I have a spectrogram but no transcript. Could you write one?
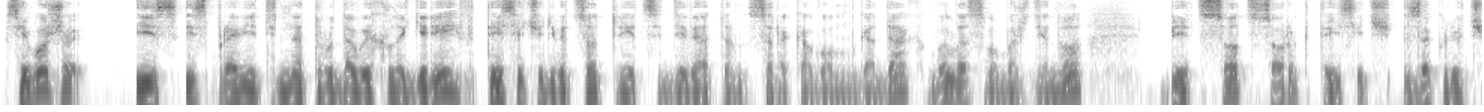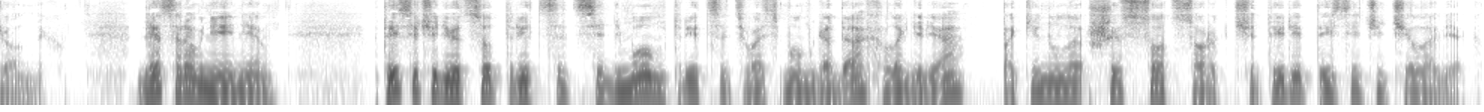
Всего же из исправительно-трудовых лагерей в 1939-40 годах было освобождено 540 тысяч заключенных. Для сравнения, в 1937-38 годах лагеря покинуло 644 тысячи человек.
